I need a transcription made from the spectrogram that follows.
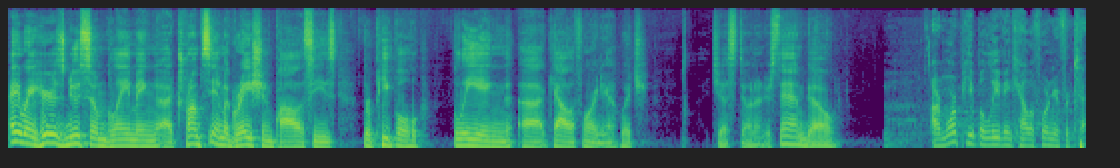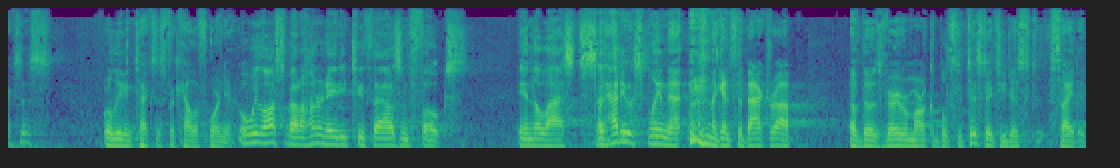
Anyway, here's Newsom blaming uh, Trump's immigration policies for people fleeing uh, California, which I just don't understand. Go. Are more people leaving California for Texas or leaving Texas for California? Well, we lost about 182,000 folks in the last census. But how do you explain that against the backdrop of those very remarkable statistics you just cited?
